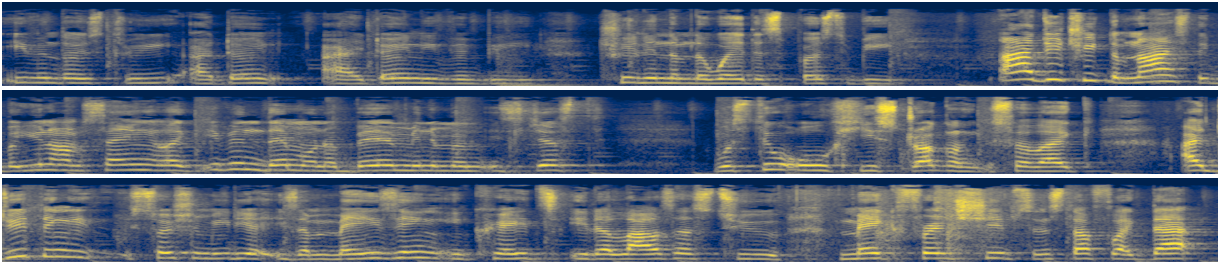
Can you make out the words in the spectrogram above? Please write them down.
even those three, I don't. I don't even be treating them the way they're supposed to be I do treat them nicely, but you know what I'm saying? Like, even them on a bare minimum, it's just, we're still all here struggling. So, like, I do think social media is amazing. It creates, it allows us to make friendships and stuff like that.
